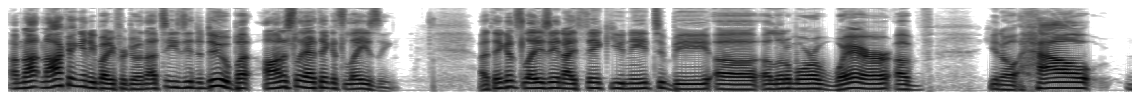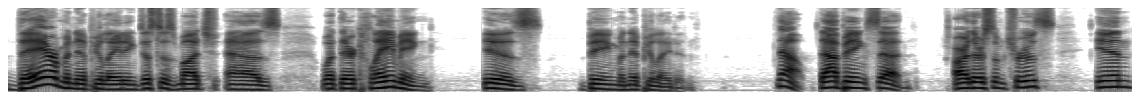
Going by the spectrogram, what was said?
I'm not knocking anybody for doing that. That's easy to do, but honestly, I think it's lazy. I think it's lazy, and I think you need to be uh, a little more aware of, you know, how they're manipulating just as much as what they're claiming is being manipulated. Now, that being said, are there some truths in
